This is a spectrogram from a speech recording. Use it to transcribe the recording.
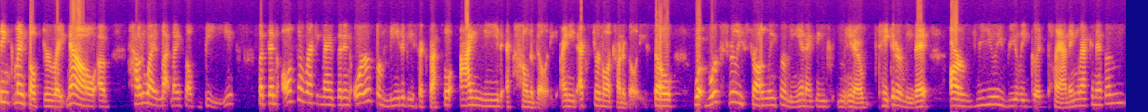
think myself through right now of how do I let myself be, but then also recognize that in order for me to be successful, I need accountability. I need external accountability. So what works really strongly for me, and I think, you know, take it or leave it, are really, really good planning mechanisms.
